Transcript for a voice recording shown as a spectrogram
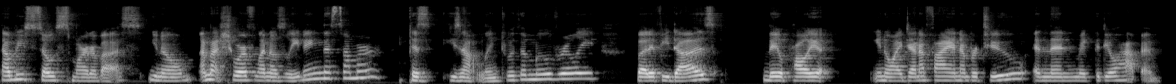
that would be so smart of us. You know, I'm not sure if Leno's leaving this summer because he's not linked with a move really. But if he does, they'll probably, you know, identify a number two and then make the deal happen.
